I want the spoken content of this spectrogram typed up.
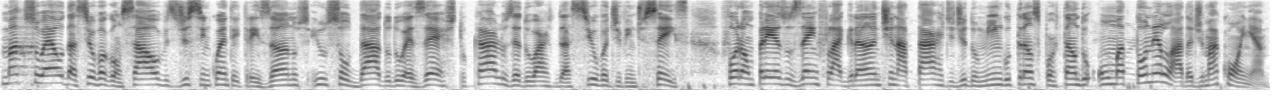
Maxwell da Silva Gonçalves, de 53 anos, e o soldado do Exército, Carlos Eduardo da Silva, de 26, foram presos em flagrante na tarde de domingo, transportando uma tonelada de maconha.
